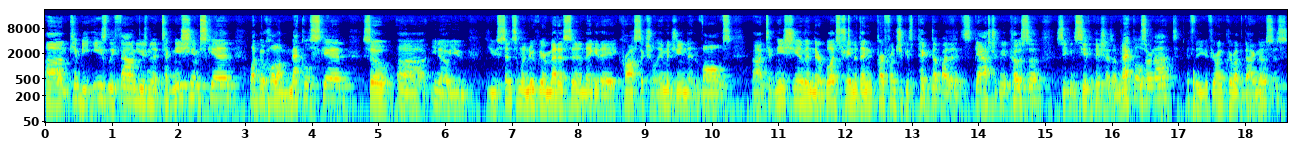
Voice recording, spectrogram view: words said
um, can be easily found using a technetium scan. A lot of people call it a Meckel scan. So, uh, you know, you, you send someone to nuclear medicine and they get a cross-sectional imaging that involves uh, technetium in their bloodstream that then preferentially gets picked up by the gastric mucosa so you can see if the patient has a Meckel's or not, if, they, if you're unclear about the diagnosis.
